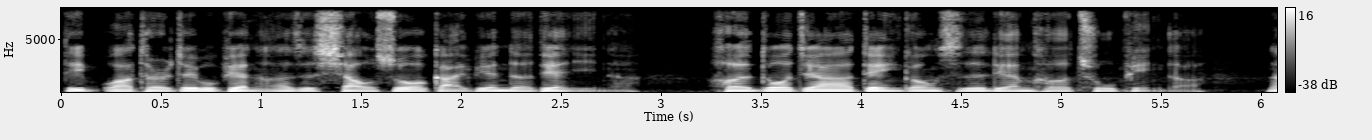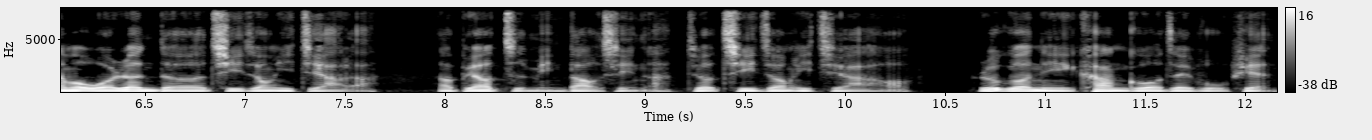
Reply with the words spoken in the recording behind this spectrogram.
Deep Water》这部片呢，它是小说改编的电影啊，很多家电影公司联合出品的。那么我认得其中一家了啊，不要指名道姓啊，就其中一家哦。如果你看过这部片，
